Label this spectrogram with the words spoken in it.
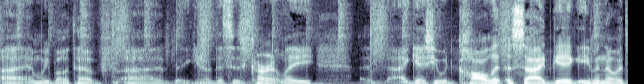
uh, and we both have, uh, you know, this is currently, I guess you would call it a side gig, even though it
